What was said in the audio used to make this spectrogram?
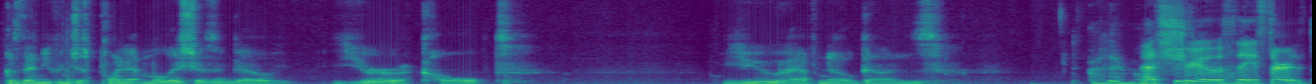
Because then you can just point at militias and go, "You're a cult. You have no guns." Are there That's militias true. If they start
